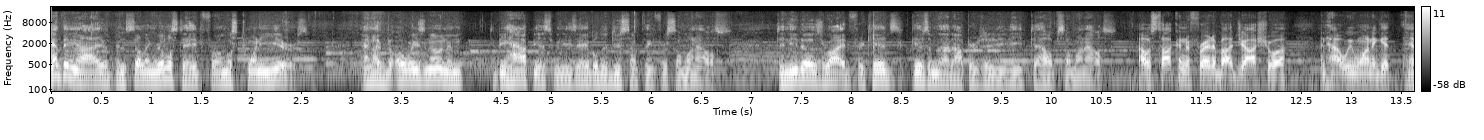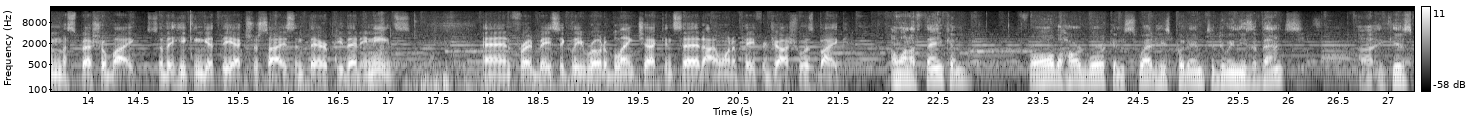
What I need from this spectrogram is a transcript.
Anthony and I have been selling real estate for almost 20 years, and I've always known him to be happiest when he's able to do something for someone else. DeNito's Ride for Kids gives them that opportunity to help someone else. I was talking to Fred about Joshua and how we want to get him a special bike so that he can get the exercise and therapy that he needs. And Fred basically wrote a blank check and said, I want to pay for Joshua's bike. I want to thank him for all the hard work and sweat he's put into doing these events. Uh, it gives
